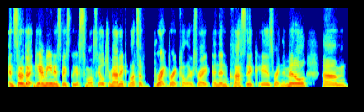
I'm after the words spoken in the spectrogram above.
and so the gamine is basically a small scale dramatic, lots of bright, bright colors, right? And then classic is right in the middle. Um,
